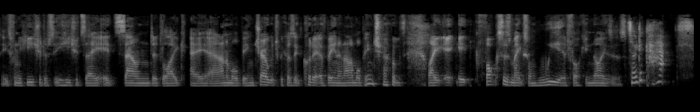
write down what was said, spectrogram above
It's funny he should have. He should say it sounded like a an animal being choked because it could it have been an animal being choked. Like it, it foxes make some weird fucking noises. So do cats.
